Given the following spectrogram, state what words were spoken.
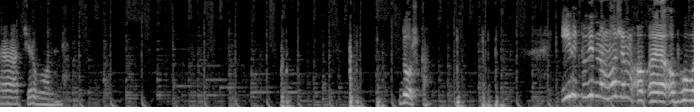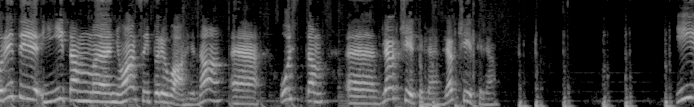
Е, червоним. Дошка. І відповідно можемо е, обговорити її там е, нюанси і переваги. Да? Е, Ось там для вчителя, для вчителя. І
